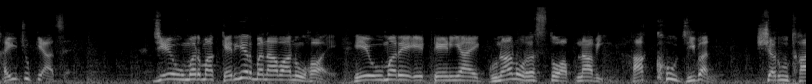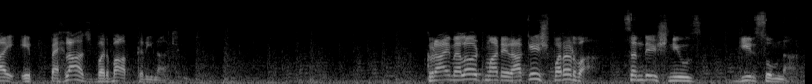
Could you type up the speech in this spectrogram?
થઈ ચૂક્યા છે. જે ઉંમરમાં કેરિયર બનાવવાનું હોય, એ ઉંમરે એ ટેણિયાએ ગુનાનો રસ્તો અપનાવી આખું જીવન શરૂ થાય એ પહેલા જ બરબાદ કરી નાખ્યું. ક્રાઇમ એલર્ટ માટે રાકેશ પરડવા સંદેશ ન્યૂઝ ગીર સોમનાથ.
